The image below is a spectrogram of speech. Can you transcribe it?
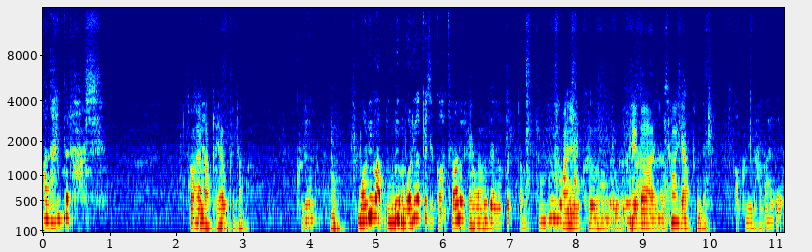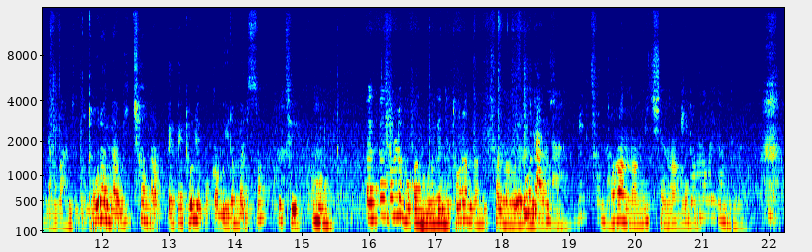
아, 나 힘들어. 씨. 선생님, 나배 아프다. 그래? 어. 머리가, 우리 머리가 깨질 것 나도 같은데. 배가. 계속했다. 경상도 아니, 그, 그 배가 이상하게 아픈데? 아 그럼 나가야 되는데 뭐가 안 좋다. 돌았나 미쳤나 뺑뺑 돌려볼까 뭐 이런 말 있어? 그렇지. 응. 뺑뺑 돌려볼까는 모르겠는데 돌았나 미쳤나 뭐 이런 거 돌았나 미쳤나. 돌았나 미치나 뭐. 피도 먹을 놈들.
